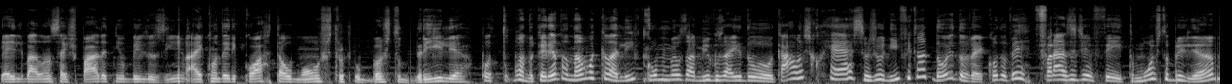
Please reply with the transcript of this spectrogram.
e aí ele balança a espada, tem o brilhozinho, aí quando ele corta o monstro, o monstro brilha. Pô, tu- mano, querendo ou não, aquilo ali, como meus amigos aí do Carlos conhecem, o Juninho fica doido, velho. Quando vê frase de efeito, monstro brilhando,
